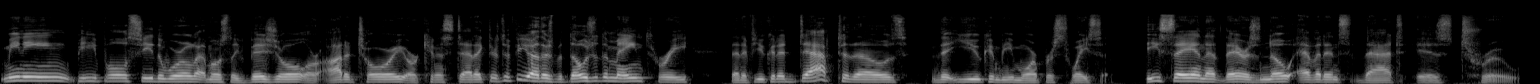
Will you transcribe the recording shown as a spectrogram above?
meaning people see the world at mostly visual or auditory or kinesthetic. There's a few others, but those are the main three that if you could adapt to those, that you can be more persuasive. He's saying that there is no evidence that is true.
